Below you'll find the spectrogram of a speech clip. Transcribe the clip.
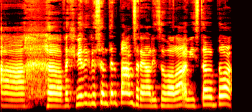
a ve chvíli, kdy jsem ten plán zrealizovala a výstava byla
